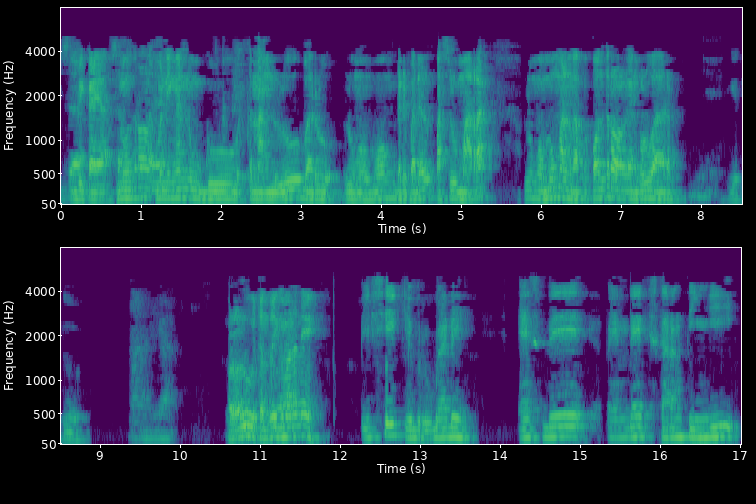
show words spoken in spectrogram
Bisa- lebih kayak bisa nu- ya. mendingan nunggu tenang dulu baru lu ngomong daripada pas lu marah lu ngomong malah nggak kekontrol yang keluar gitu. nah ya. Kalau lu contohnya gimana nih? Fisik ya berubah deh. SD pendek sekarang tinggi.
